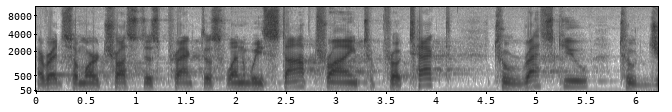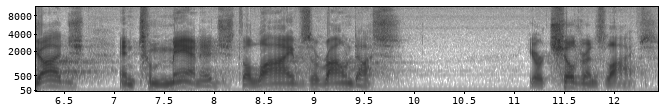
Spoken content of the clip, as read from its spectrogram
I read somewhere trust is practiced when we stop trying to protect, to rescue, to judge, and to manage the lives around us. Your children's lives,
